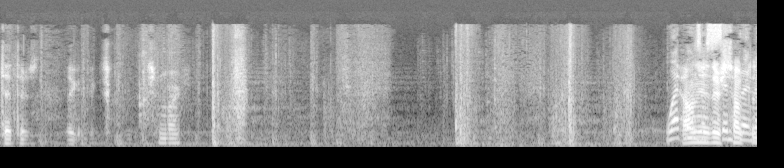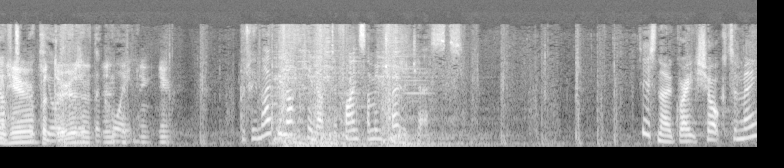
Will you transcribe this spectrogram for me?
Hate that there's like exclamation mark. Weapons Telling you are there's simple something enough to here, but procure there with isn't the coin. anything here. But we might be lucky enough to find some in treasure chests. It's no great shock to me.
